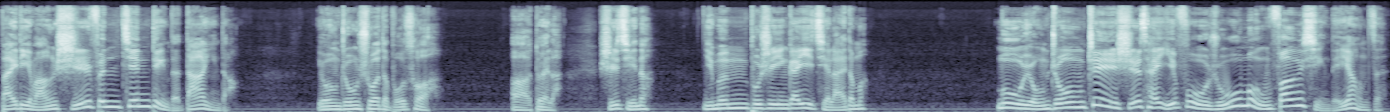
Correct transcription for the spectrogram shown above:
白帝王十分坚定地答应道：“永忠说的不错。啊，对了，石岐呢？你们不是应该一起来的吗？”穆永忠这时才一副如梦方醒的样子，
